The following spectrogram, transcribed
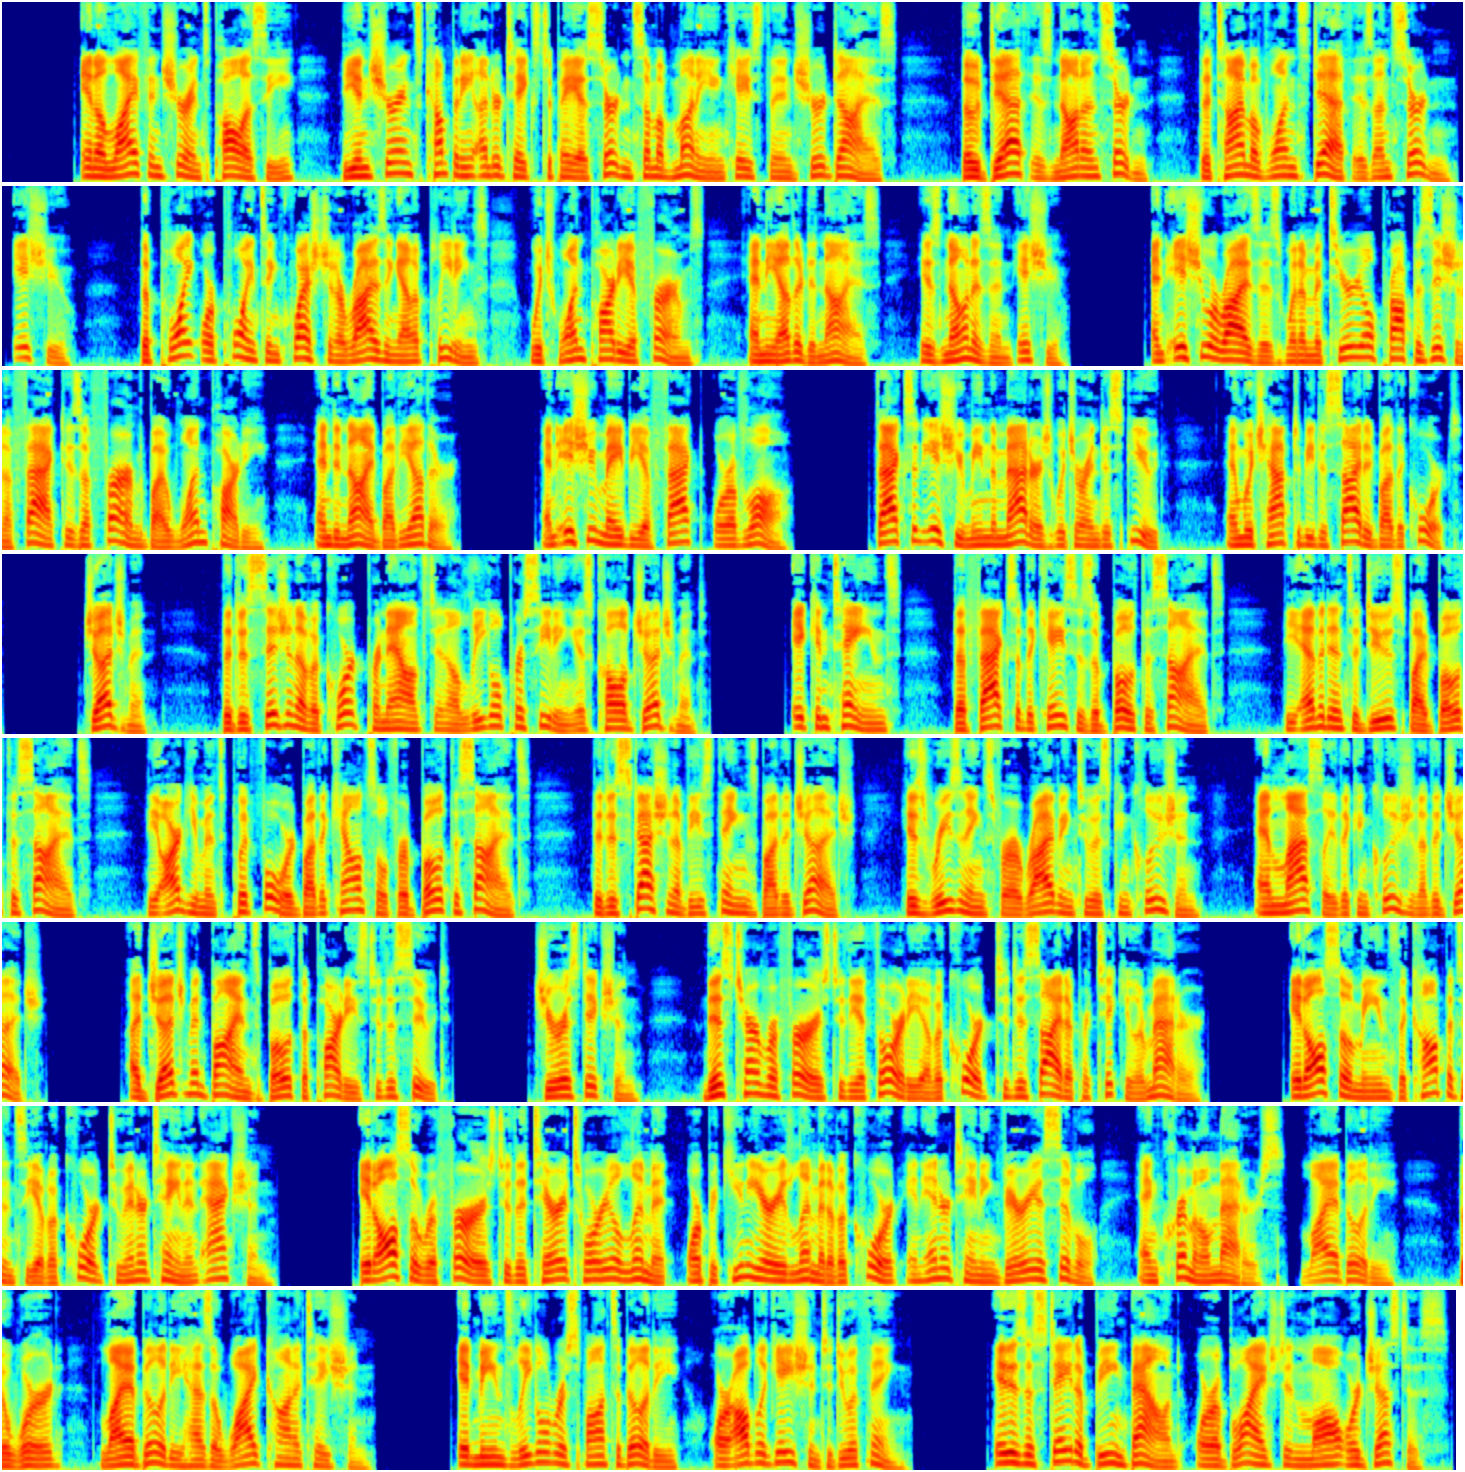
In a life insurance policy, The insurance company undertakes to pay a certain sum of money in case the insured dies. Though death is not uncertain, the time of one's death is uncertain. Issue. The point or points in question arising out of pleadings which one party affirms and the other denies is known as an issue. An issue arises when a material proposition of fact is affirmed by one party and denied by the other. An issue may be of fact or of law. Facts at issue mean the matters which are in dispute and which have to be decided by the court. Judgment. The decision of a court pronounced in a legal proceeding is called judgment. It contains the facts of the cases of both the sides, the evidence adduced by both the sides, the arguments put forward by the counsel for both the sides, the discussion of these things by the judge, his reasonings for arriving to his conclusion, and lastly the conclusion of the judge. A judgment binds both the parties to the suit. Jurisdiction this term refers to the authority of a court to decide a particular matter. It also means the competency of a court to entertain an action. It also refers to the territorial limit or pecuniary limit of a court in entertaining various civil and criminal matters. Liability. The word liability has a wide connotation. It means legal responsibility or obligation to do a thing. It is a state of being bound or obliged in law or justice.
